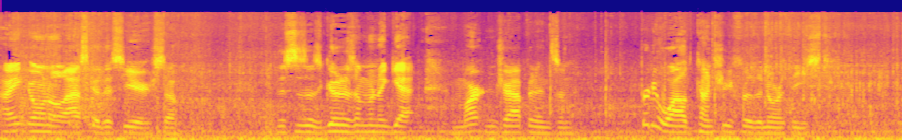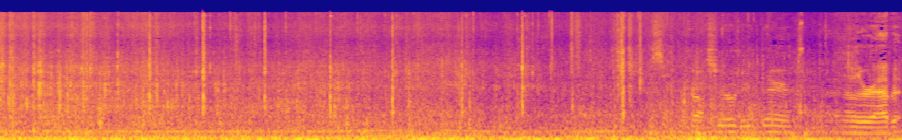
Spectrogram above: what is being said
I ain't going to Alaska this year, so this is as good as I'm gonna get. Marten trapping in some pretty wild country for the Northeast. There's a crossroad dude there, another rabbit.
